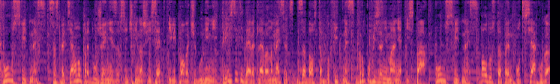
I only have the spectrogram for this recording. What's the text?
Pulse Fitness със специално предложение за всички на 60 или повече години. 39 лева на месец за достъп до фитнес, групови занимания и спа. Pulse Fitness. По-достъпен от всякога.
